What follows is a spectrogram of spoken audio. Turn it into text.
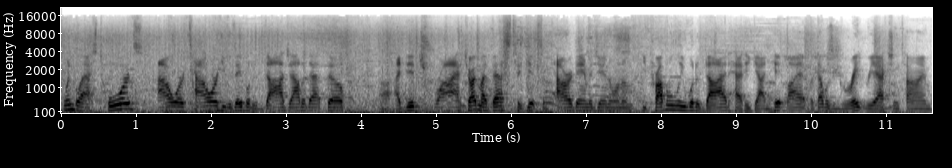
Twin Blast towards our tower. He was able to dodge out of that, though. Uh, I did try, I tried my best to get some tower damage in on him. He probably would have died had he gotten hit by it, but that was a great reaction time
